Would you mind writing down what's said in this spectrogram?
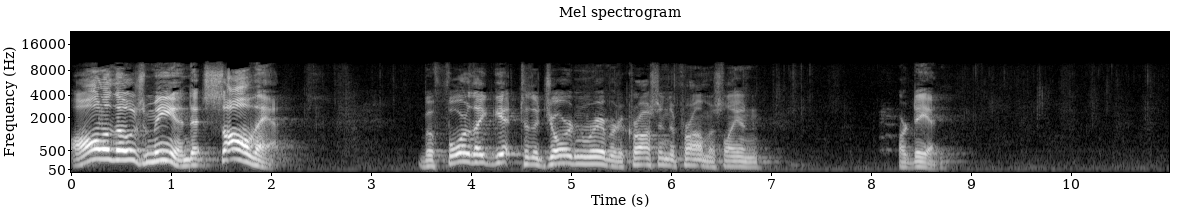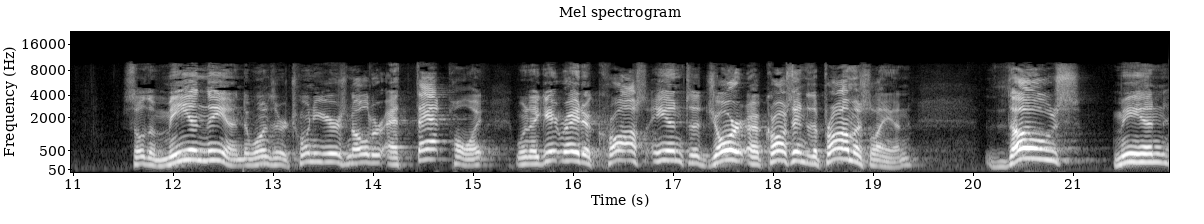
all of those men that saw that before they get to the Jordan River to cross into the promised land are dead. So the men then, the ones that are 20 years and older, at that point, when they get ready to cross into Jordan, uh, cross into the promised land, those men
